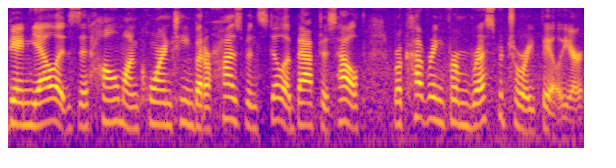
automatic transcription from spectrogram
Danielle is at home on quarantine, but her husband still at Baptist Health, recovering from respiratory failure.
